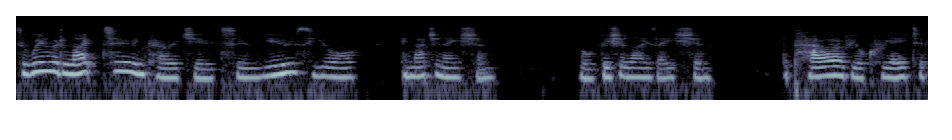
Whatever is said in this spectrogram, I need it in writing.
So, we would like to encourage you to use your imagination, your visualization, the power of your creative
